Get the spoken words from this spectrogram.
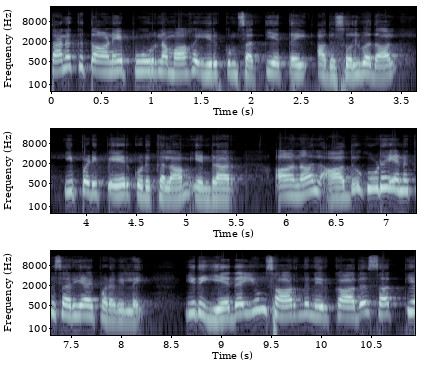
தனக்குத்தானே பூர்ணமாக இருக்கும் சத்தியத்தை அது சொல்வதால் இப்படி பெயர் கொடுக்கலாம் என்றார். ஆனால் அது கூட எனக்கு சரியாய்ப்படவில்லை. இது எதையும் சார்ந்து நிற்காத சத்திய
